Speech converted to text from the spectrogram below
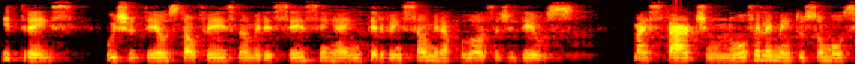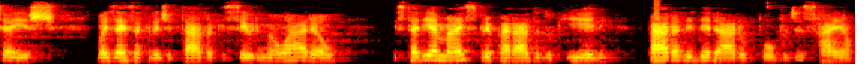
E 3. Os judeus talvez não merecessem a intervenção miraculosa de Deus. Mais tarde, um novo elemento somou-se a este. Moisés acreditava que seu irmão Arão estaria mais preparado do que ele para liderar o povo de Israel.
